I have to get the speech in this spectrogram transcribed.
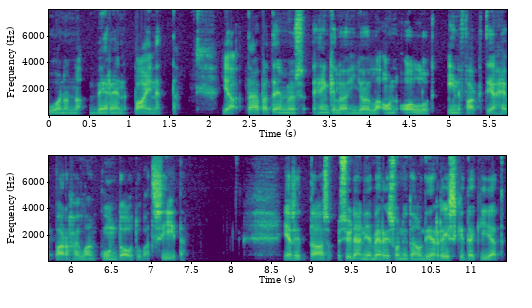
huononna verenpainetta. Ja tämä pätee myös henkilöihin, joilla on ollut infarktia, he parhaillaan kuntoutuvat siitä. Ja sitten taas sydän- ja verisuonitautien riskitekijät,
